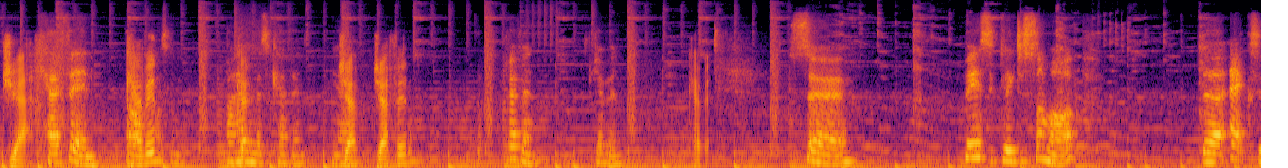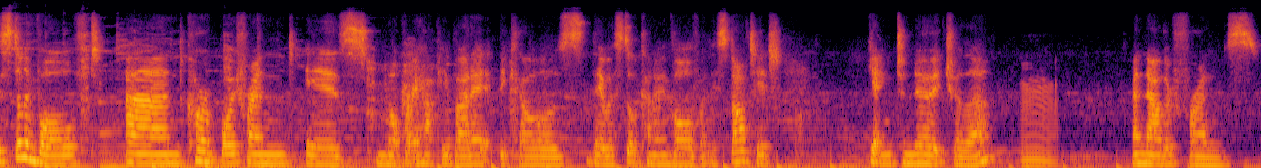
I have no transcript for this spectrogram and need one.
Jeff. Kevin. Kevin? Oh, I, was I have him as Kevin. Yeah. Jeff. Jeffin. Kevin. Kevin. Kevin. So, basically, to sum up, the ex is still involved, and current boyfriend is not very happy about it because they were still kind of involved when they started getting to know each other, Mm. and now they're friends.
